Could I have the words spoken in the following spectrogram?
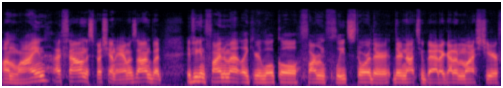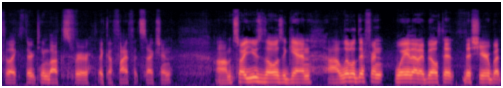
online. I found, especially on Amazon. But if you can find them at like your local farm and fleet store, they're they're not too bad. I got them last year for like 13 bucks for like a five foot section. Um, so I use those again. A little different way that I built it this year, but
